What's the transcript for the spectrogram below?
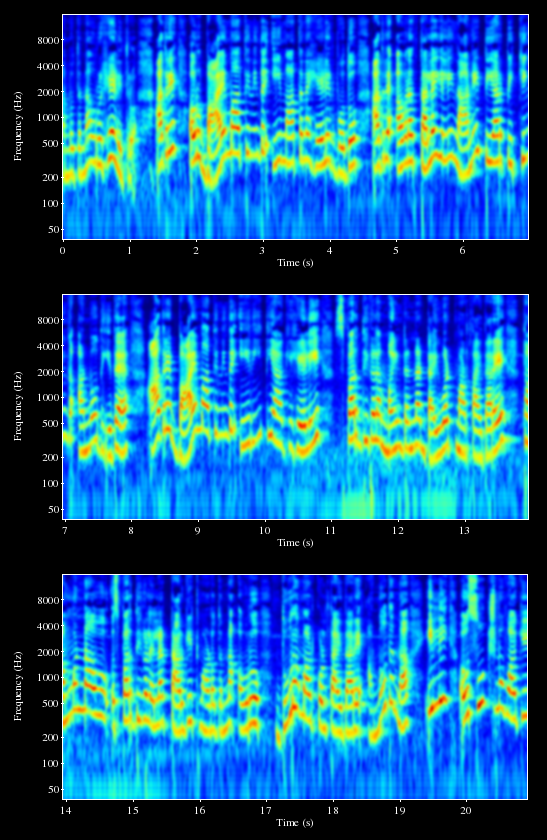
ಅನ್ನೋದನ್ನ ಅವರು ಹೇಳಿದ್ರು. ಆದರೆ ಅವರು ಬಾಯಿ ಮಾತಿನಿಂದ ಈ ಮಾತನ್ನ ಹೇಳಿರ್ಬೋದು, ಆದರೆ ಅವರ ತಲೆಯಲ್ಲಿ ನಾನೇ ಟಿ ಆರ್ ಪಿ ಕಿಂಗ್ ಅನ್ನೋದು ಇದೆ. ಆದರೆ ಬಾಯಿ ಮಾತಿನಿಂದ ಈ ರೀತಿಯಾಗಿ ಹೇಳಿ ಸ್ಪರ್ಧಿಗಳ ಮೈಂಡ್ ಅನ್ನ ಡೈವರ್ಟ್ ಮಾಡ್ತಾ ಇದ್ದಾರೆ. ತಮ್ಮನ್ನ ಸ್ಪರ್ಧಿಗಳೆಲ್ಲ ಟಾರ್ಗೆಟ್ ಮಾಡೋದನ್ನ ಅವರು ದೂರ ಮಾಡ್ಕೊಳ್ತಾ ಇದ್ದಾರೆ ಅನ್ನೋದನ್ನ ಇಲ್ಲಿ ಸೂಕ್ಷ್ಮವಾಗಿ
